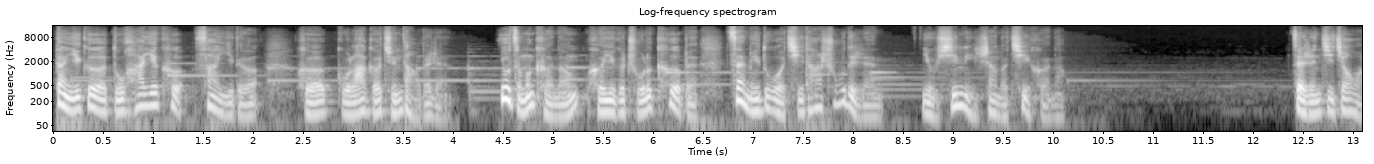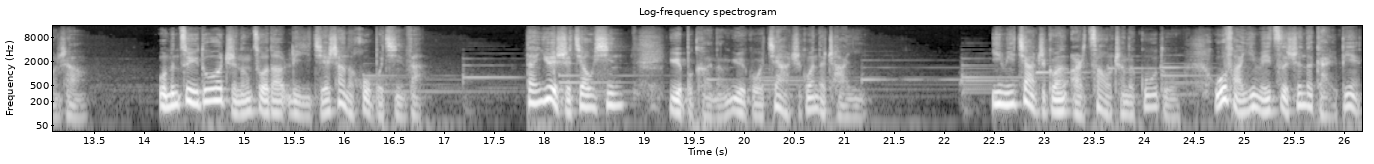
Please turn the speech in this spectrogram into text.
但一个读哈耶克、萨义德和古拉格群岛的人。又怎么可能和一个除了课本再没读过其他书的人有心灵上的契合呢？在人际交往上，我们最多只能做到礼节上的互不侵犯，但越是交心，越不可能越过价值观的差异。因为价值观而造成的孤独，无法因为自身的改变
